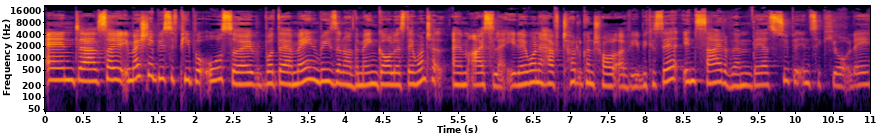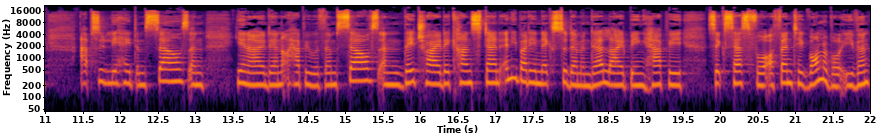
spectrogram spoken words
and uh, so, emotionally abusive people also, what their main reason or the main goal is, they want to um, isolate you. They want to have total control over you because they're inside of them. They are super insecure. They absolutely hate themselves and you know they're not happy with themselves and they try they can't stand anybody next to them in their light being happy successful authentic vulnerable even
